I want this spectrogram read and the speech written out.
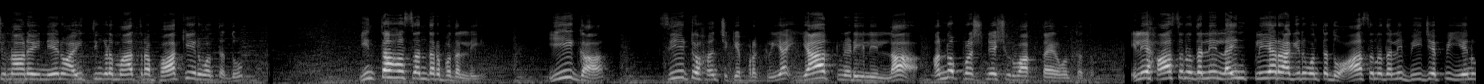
ಚುನಾವಣೆ ಇನ್ನೇನು ಐದು ತಿಂಗಳು ಮಾತ್ರ ಬಾಕಿ ಇರುವಂಥದ್ದು ಇಂತಹ ಸಂದರ್ಭದಲ್ಲಿ ಈಗ ಸೀಟು ಹಂಚಿಕೆ ಪ್ರಕ್ರಿಯೆ ಯಾಕೆ ನಡೆಯಲಿಲ್ಲ ಅನ್ನೋ ಪ್ರಶ್ನೆ ಶುರುವಾಗ್ತಾ ಇರುವಂಥದ್ದು ಇಲ್ಲಿ ಹಾಸನದಲ್ಲಿ ಲೈನ್ ಕ್ಲಿಯರ್ ಆಗಿರುವಂಥದ್ದು ಹಾಸನದಲ್ಲಿ ಬಿಜೆಪಿ ಏನು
